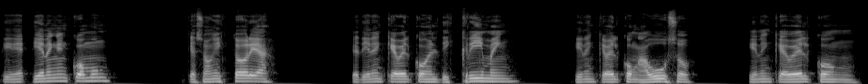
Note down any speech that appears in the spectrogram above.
tiene- tienen en común que son historias que tienen que ver con el discrimen, tienen que ver con abuso, tienen que ver con,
